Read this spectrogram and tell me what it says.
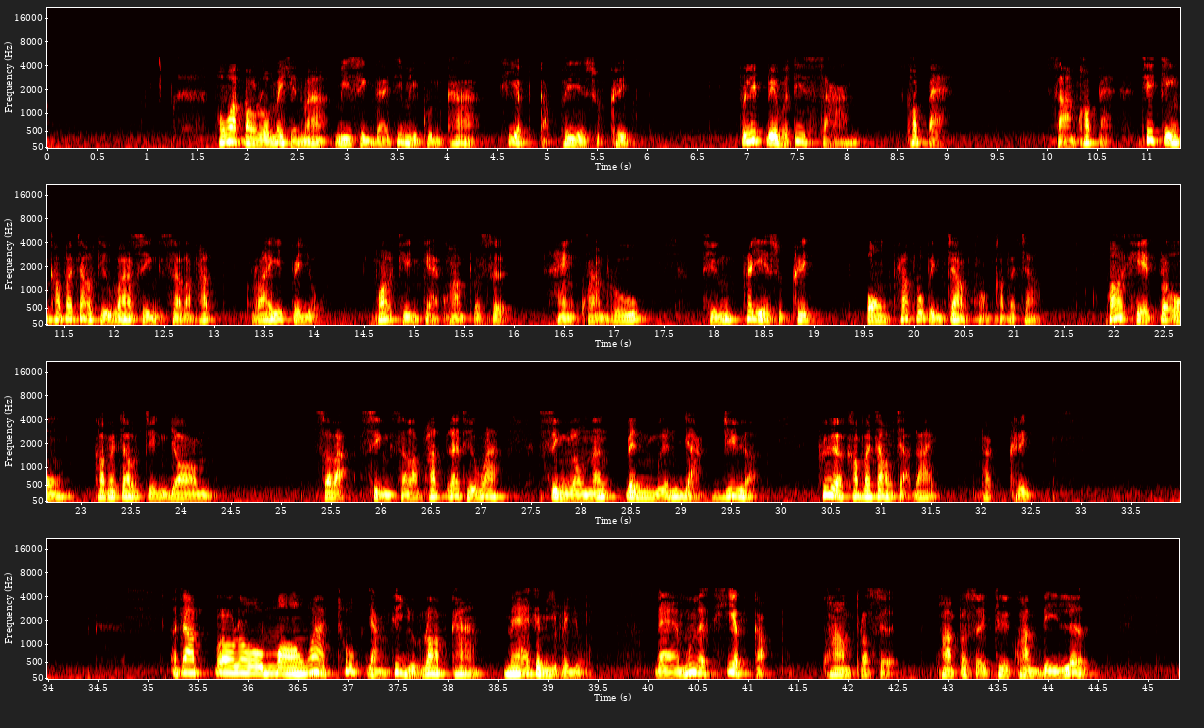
เพราะว่าเปาโลไม่เห็นว่ามีสิ่งใดที่มีคุณค่าเทียบกับพระเยซูคริสต์ฟิลิปปีบทที่สามข้อแปดสามข้อแปดที่จริงข้าพเจ้าถือว่าสิ่งสารพัด ไร้ประโยชน์ เพราะเห็นแก่ความประเสริฐ แห่งความรู้ ถึงพระเยซูคริสต์องค์พระผู้เป็นเจ้าของข้าพเจ้า เพราะเขตพระองค์ข้าพเจ้าจึงยอมสละสิ่งสารพัดและถือว่าสิ่งเหล่านั้นเป็นเหมือนอยากเยื่อ เพื่อข้าพเจ้าจะได้พระคริสต์อาจารย์เปาโลมองว่าทุกอย่างที่อยู่รอบข้าง แม้จะมีประโยชน์ แต่เมื่อเทียบกับความประเสริฐ ความประเสริฐคือความดีเลิศ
